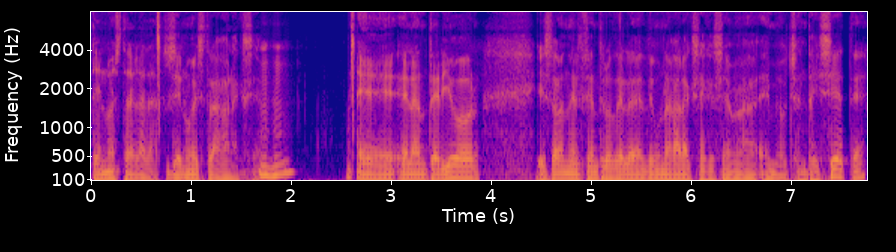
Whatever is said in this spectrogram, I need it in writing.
De nuestra galaxia. de nuestra galaxia Ujú. Eh, el anterior estaba en el centro de, la- de una galaxia que se llama M87.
